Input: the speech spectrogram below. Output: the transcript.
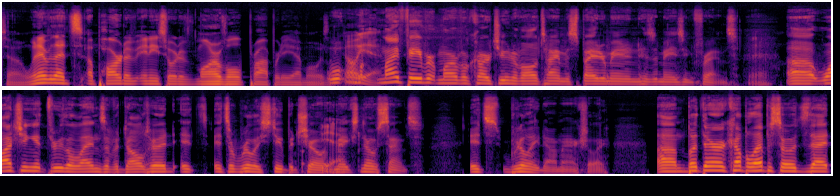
So whenever that's a part of any sort of Marvel property, I'm always like, Well, oh yeah, My favorite Marvel cartoon of all time is Spider-Man and His Amazing Friends. yeah. Uh, watching it through the lens of adulthood, it's it's a really stupid show. It Yeah. makes no sense. It's really dumb, actually. Um, but there are a couple episodes that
